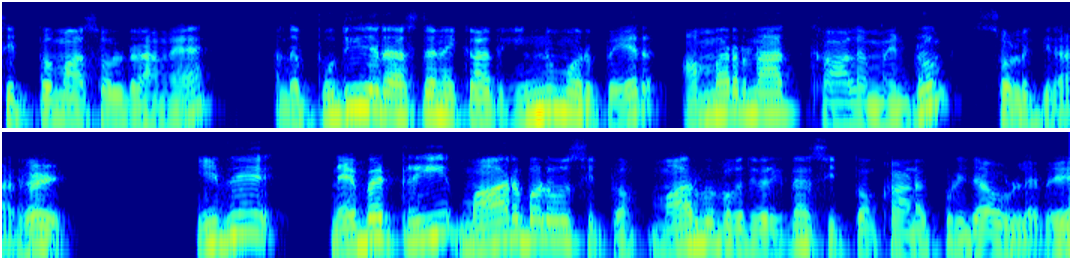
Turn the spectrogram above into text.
சிற்பமா சொல்றாங்க. அந்த புதிய ராசதானி காலத்துக்கு இன்னும் ஒரு பெயர் அமர்நாத் காலம் என்றும் சொல்லுகிறார்கள். இது நெபட்ரி மார்பளவு சிற்பம் மார்பு பகுதி வரைக்கும் தான் சிற்பம் காணக்கூடியதா உள்ளது.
